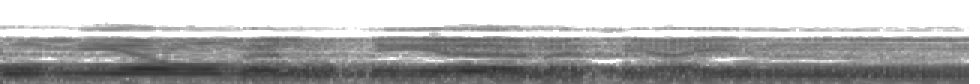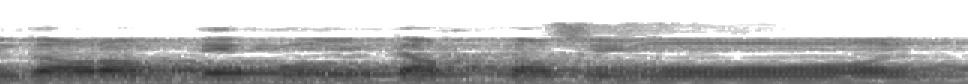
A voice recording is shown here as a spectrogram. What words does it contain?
إنكم يوم القيامة عند ربكم تختصمون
